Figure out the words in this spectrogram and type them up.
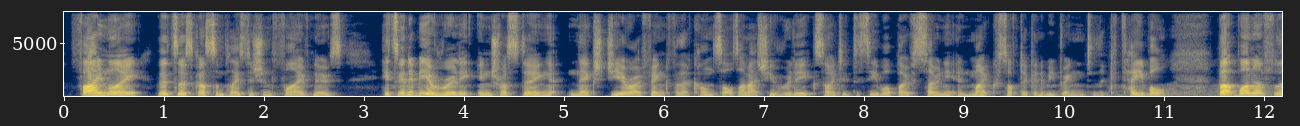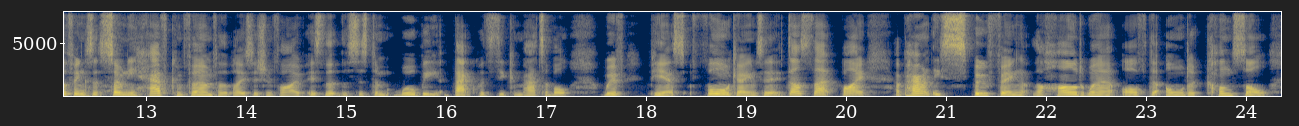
Finally, let's discuss some PlayStation 5 news. It's going to be a really interesting next year, I think, for the consoles. I'm actually really excited to see what both Sony and Microsoft are going to be bringing to the table. But one of the things that Sony have confirmed for the PlayStation 5 is that the system will be backwards compatible with PS4 games, and it does that by apparently spoofing the hardware of the older console.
